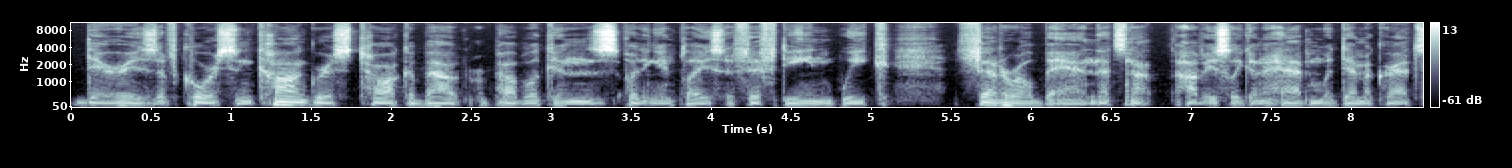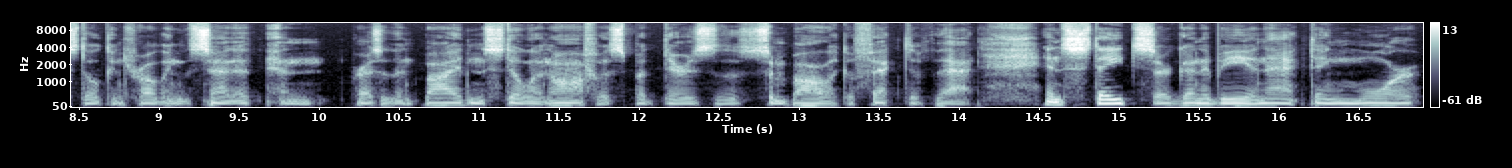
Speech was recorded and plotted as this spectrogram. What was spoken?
There is, of course, in Congress talk about Republicans putting in place a 15 week federal ban. That's not obviously going to happen with Democrats still controlling the Senate and President Biden's still in office, but there's a symbolic effect of that. And states are going to be enacting more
